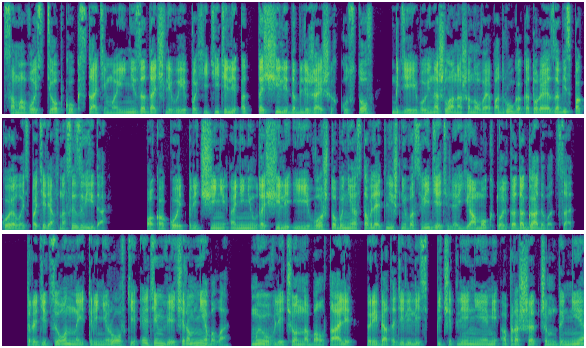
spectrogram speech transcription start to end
Самого Степку, кстати, мои незадачливые похитители оттащили до ближайших кустов, где его и нашла наша новая подруга, которая забеспокоилась, потеряв нас из вида. По какой причине они не утащили и его, чтобы не оставлять лишнего свидетеля, я мог только догадываться. Традиционной тренировки этим вечером не было. Мы увлеченно болтали, ребята делились впечатлениями о прошедшем дне,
